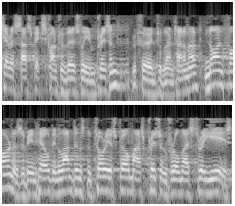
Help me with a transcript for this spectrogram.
terror suspects controversially imprisoned, referring to Guantanamo. Nine foreigners have been held in London's notorious Belmarsh prison for almost three years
